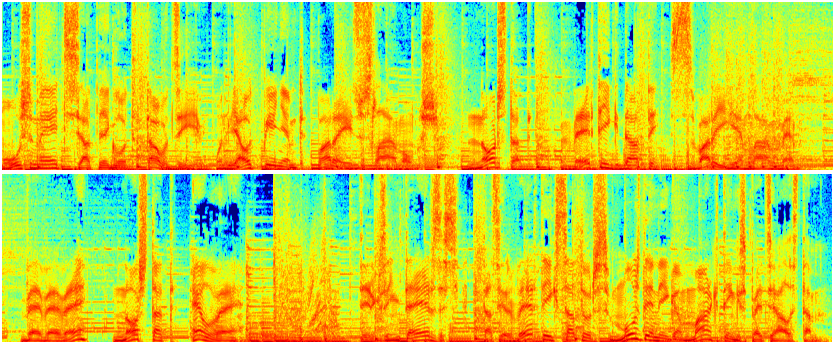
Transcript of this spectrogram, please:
Mūsu mērķis ir atvieglot tavu dzīvi un ļaut pieņemt pareizus lēmumus. Norstat - vērtīgi dati svarīgiem lēmumiem. www.norstat.lv Tirziņa tērzes - tas ir vērtīgs saturs mūsdienīgam mārketinga speciālistam.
